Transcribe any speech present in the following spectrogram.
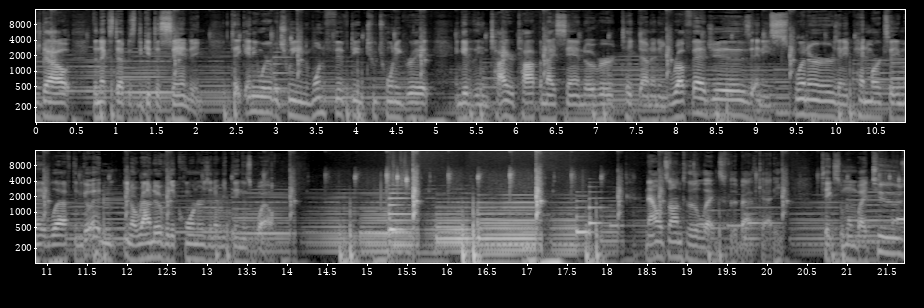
Out out. The next step is to get to sanding. Take anywhere between 150 and 220 grit and give the entire top a nice sand over. Take down any rough edges, any splinters, any pen marks that you may have left, and go ahead and you know round over the corners and everything as well. Now it's on to the legs for the bath caddy. Take some 1 by 2s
